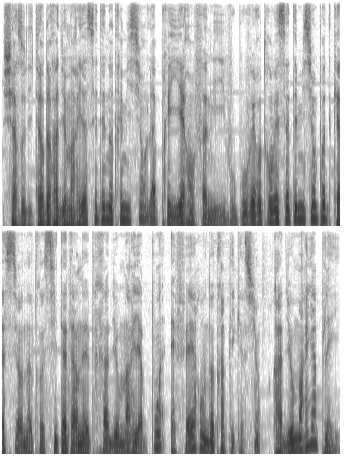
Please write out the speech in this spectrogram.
Chers auditeurs de Radio Maria, c'était notre émission La prière en famille. Vous pouvez retrouver cette émission podcast sur notre site internet radiomaria.fr ou notre application Radio Maria Play.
